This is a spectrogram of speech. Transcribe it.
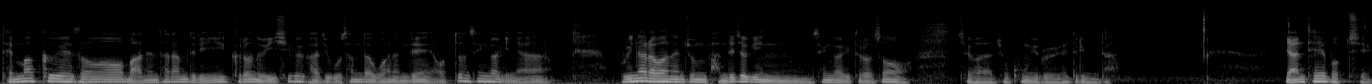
덴마크에서 많은 사람들이 그런 의식을 가지고 산다고 하는데 어떤 생각이냐? 우리나라와는 좀 반대적인 생각이 들어서 제가 좀 공유를 해드립니다. 얀테의 법칙.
